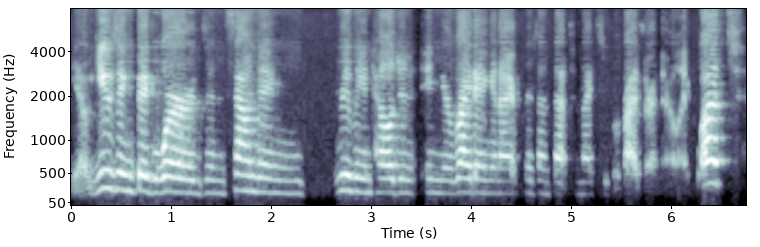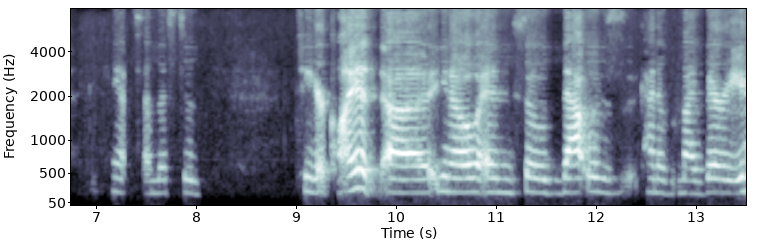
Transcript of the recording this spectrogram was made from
you know, using big words and sounding really intelligent in your writing and I present that to my supervisor and they're like, what? You can't send this to to your client, uh, you know, and so that was kind of my very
